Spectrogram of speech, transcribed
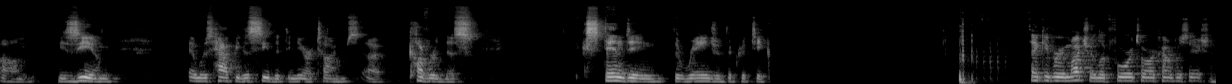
um, museum, and was happy to see that the New York Times uh, covered this, extending the range of the critique. Thank you very much. I look forward to our conversation.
